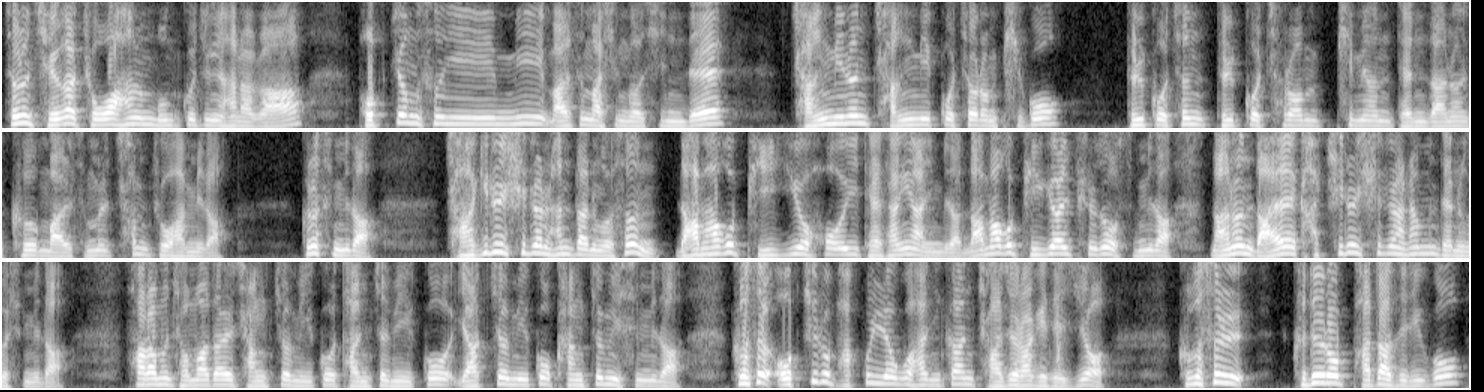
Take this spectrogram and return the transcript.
저는 제가 좋아하는 문구 중에 하나가 법정 스님이 말씀하신 것인데 장미는 장미꽃처럼 피고 들꽃은 들꽃처럼 피면 된다는 그 말씀을 참 좋아합니다. 그렇습니다. 자기를 실현한다는 것은 남하고 비교의 대상이 아닙니다. 남하고 비교할 필요도 없습니다. 나는 나의 가치를 실현하면 되는 것입니다. 사람은 저마다의 장점이 있고 단점이 있고 약점이 있고 강점이 있습니다. 그것을 억지로 바꾸려고 하니까 좌절하게 되죠. 그것을 그대로 받아들이고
